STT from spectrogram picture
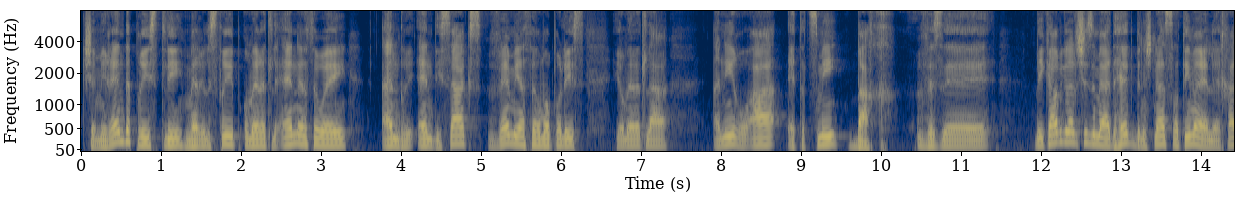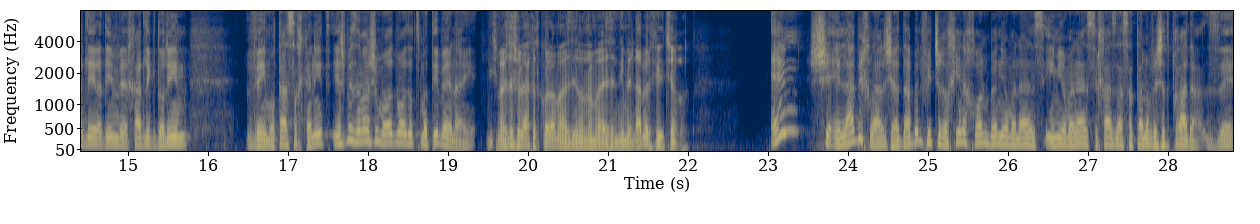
כשמירנדה פריסטלי, מריל סטריפ, אומרת לאן האת'ווי, אנדרי, אנדי סאקס ומיה תרמופוליס, היא אומרת לה, אני רואה את עצמי בך. וזה בעיקר בגלל שזה מהדהד בין שני הסרטים האלה, אחד לילדים ואחד לגדולים, ועם אותה שחקנית, יש בזה משהו מאוד מאוד עוצמתי בעיניי. נשמע שאתה שולח את כל המאזינות והמאזינים ל double feature. אין שאלה בכלל שה double feature הכי נכון בין יומני, הנס- עם יומני הנסיכה זה השטן לובש את פראדה. זה,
